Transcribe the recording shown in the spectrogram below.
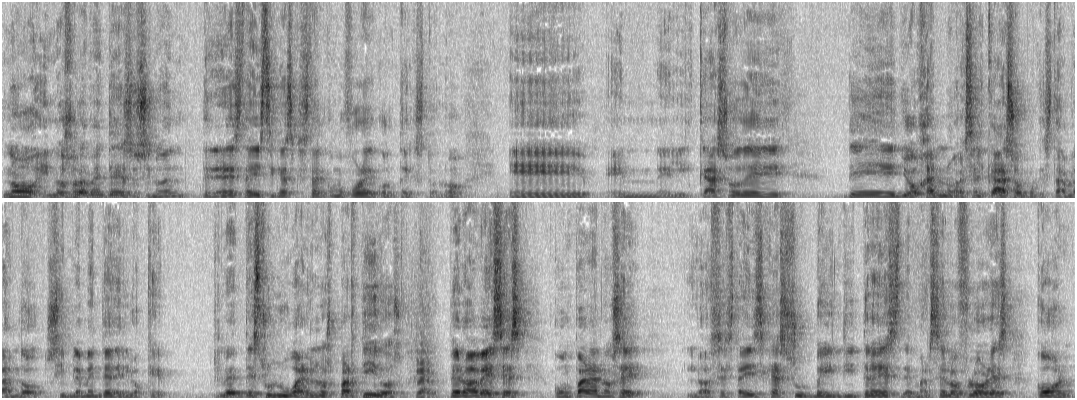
No, y no solamente eso, sino en tener estadísticas que están como fuera de contexto, ¿no? Eh, en el caso de, de Johan no es el caso porque está hablando simplemente de lo que de su lugar en los partidos, claro. pero a veces compara, no sé, las estadísticas sub-23 de Marcelo Flores con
